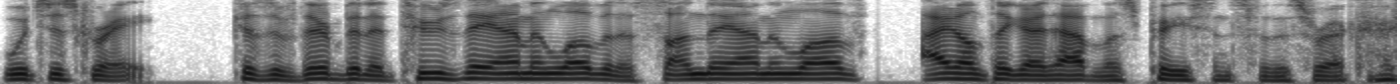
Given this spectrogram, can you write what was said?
which is great. Because if there'd been a Tuesday I'm in love and a Sunday I'm in love, I don't think I'd have much patience for this record.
